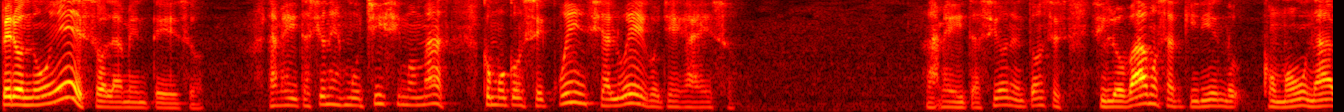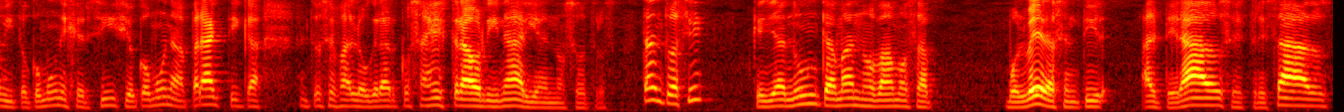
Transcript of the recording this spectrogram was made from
pero no es solamente eso. La meditación es muchísimo más. Como consecuencia luego llega a eso. La meditación entonces, si lo vamos adquiriendo como un hábito, como un ejercicio, como una práctica, entonces va a lograr cosas extraordinarias en nosotros. Tanto así que ya nunca más nos vamos a volver a sentir alterados, estresados,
